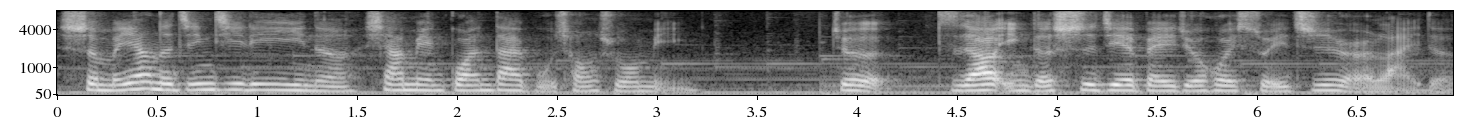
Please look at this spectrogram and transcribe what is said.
什么样的经济利益呢？下面官带补充说明，就只要赢得世界杯，就会随之而来的。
